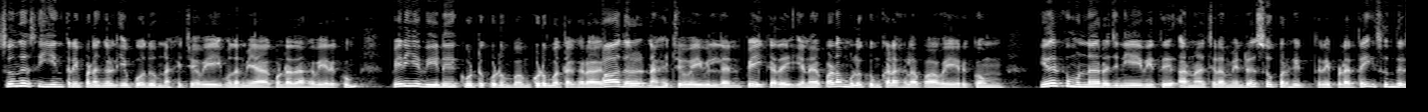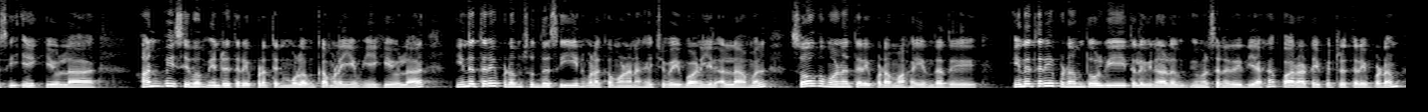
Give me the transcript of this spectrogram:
சுந்தர் சியின் திரைப்படங்கள் எப்போதும் நகைச்சுவையை முதன்மையாக கொண்டதாகவே இருக்கும். பெரிய வீடு கூட்டு குடும்பம் குடும்ப தகராறு காதல் நகைச்சுவை வில்லன் பேய் கதை என படம் முழுக்கும் கலகலப்பாகவே இருக்கும். இதற்கு முன்னர் ரஜினியை வைத்து அருணாச்சலம் என்ற சூப்பர் ஹிட் திரைப்படத்தை சுந்தர் சி இயக்கியுள்ளார். அன்பை சிவம் என்ற திரைப்படத்தின் மூலம் கமலையும் இயக்கியுள்ளார். இந்த திரைப்படம் சுந்தர்சியின் வழக்கமான நகைச்சுவை பாணியில் அல்லாமல் சோகமான திரைப்படமாக இருந்தது. இந்த திரைப்படம் தோல்வியை தழுவினாலும் விமர்சன ரீதியாக பாராட்டை பெற்ற திரைப்படம்.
